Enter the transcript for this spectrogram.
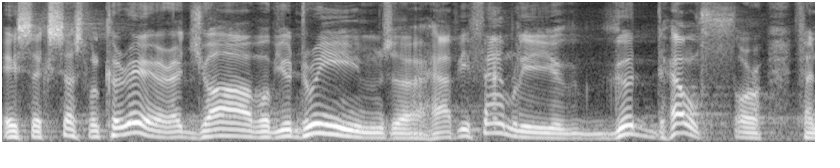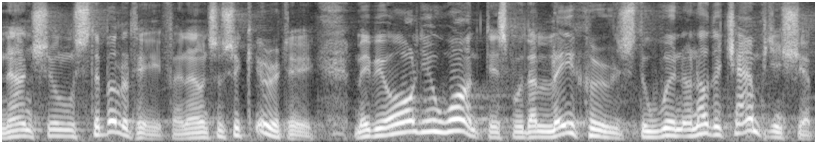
a successful career, a job of your dreams, a happy family, good health, or financial stability, financial security. Maybe all you want is for the Lakers to win another championship,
